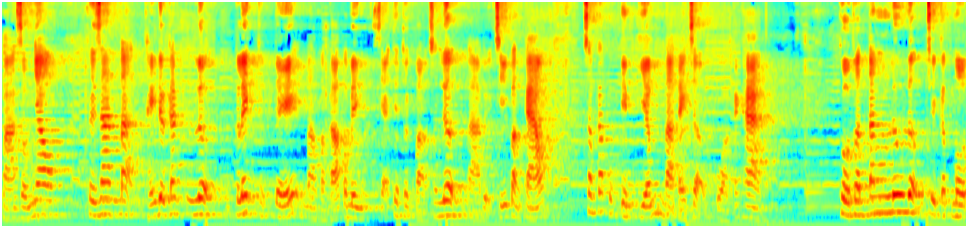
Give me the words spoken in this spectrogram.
khóa giống nhau. Thời gian bạn thấy được các lượng click thực tế và quảng cáo của mình sẽ tùy thuộc vào chất lượng và vị trí quảng cáo trong các cuộc tìm kiếm và tài trợ của khách hàng. Thủ thuật tăng lưu lượng truy cập một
